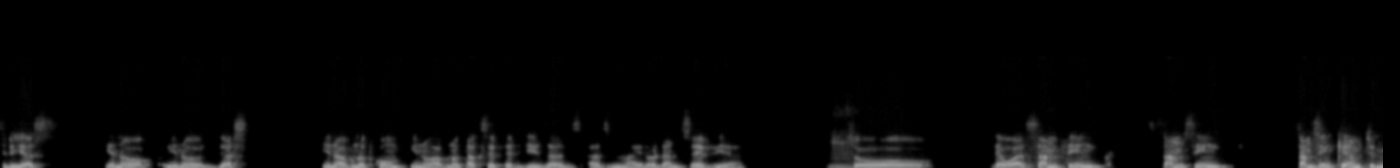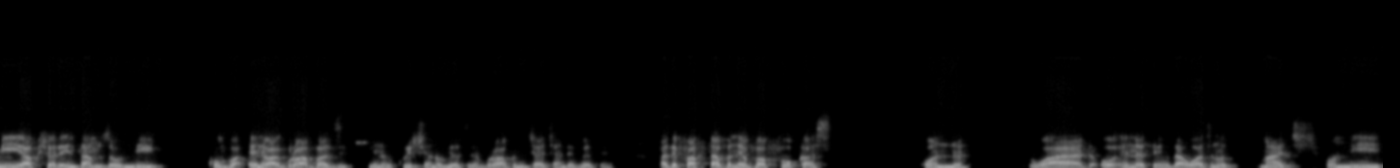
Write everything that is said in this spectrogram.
serious. You know, you know, just, you know, I've not come, you know, I've not accepted Jesus as my Lord and Savior. Mm. So there was something, something, something came to me actually in terms of me convert. Anyway, I grew up as you know Christian. Obviously, I grew up in church and everything. But the fact I've never focused on word or anything that was not much for me,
